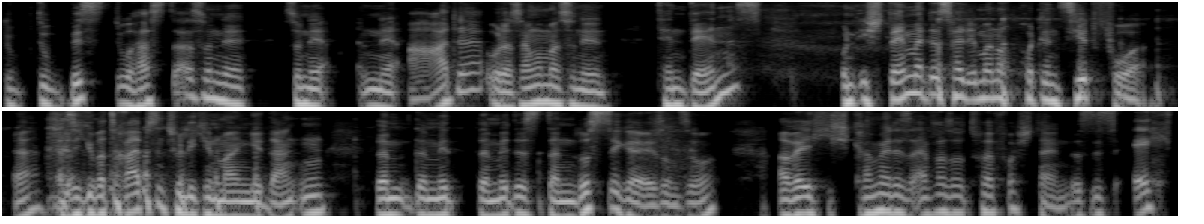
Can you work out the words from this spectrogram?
du, du bist, du hast da so eine, so eine, eine Ader oder sagen wir mal so eine Tendenz. Und ich stelle mir das halt immer noch potenziert vor. Ja? Also ich übertreibe es natürlich in meinen Gedanken, dam- damit, damit es dann lustiger ist und so. Aber ich, ich kann mir das einfach so toll vorstellen. Das ist echt,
